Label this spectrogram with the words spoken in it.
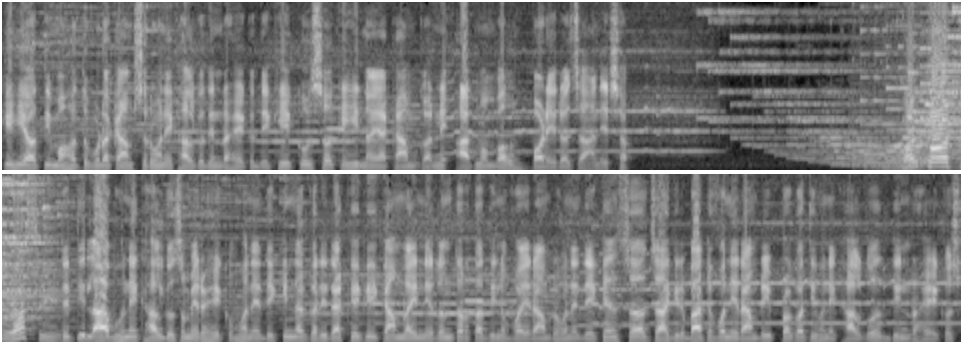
केही अति महत्त्वपूर्ण काम सुरु हुने खालको दिन रहेको देखिएको छ। केही नयाँ काम गर्ने आत्मबल बढेर जानेछ। कर्कट राशि। त्यति लाभ हुने खालको समय रहेको भने देखिन्न गरिराखेकै कामलाई निरन्तरता दिनु भए राम्रो हुने देखिन्छ। जागिरबाट पनि राम्रै प्रगति हुने खालको दिन रहेको छ।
